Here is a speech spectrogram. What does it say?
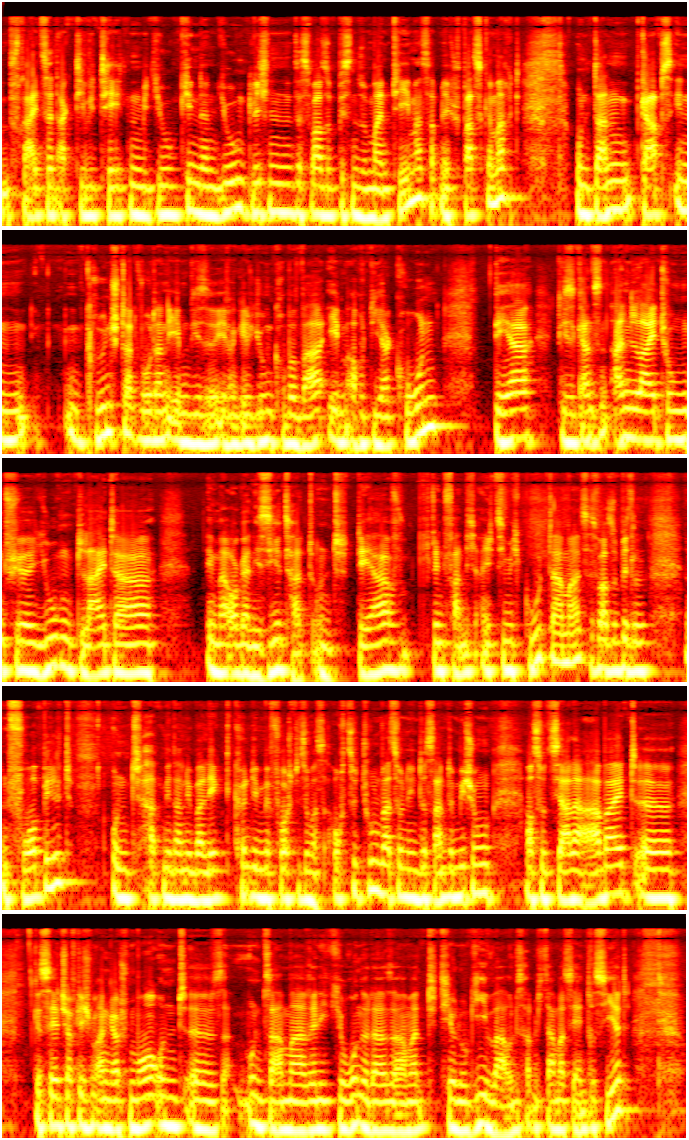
Freizeitaktivitäten mit Jugend, Kindern, Jugendlichen. Das war so ein bisschen so mein Thema. Es hat mir Spaß gemacht. Und dann gab es in, in Grünstadt, wo dann eben diese evangelische Jugendgruppe war, eben auch Diakon, der diese ganzen Anleitungen für Jugendleiter immer organisiert hat. Und der, den fand ich eigentlich ziemlich gut damals. Das war so ein bisschen ein Vorbild und hat mir dann überlegt, könnte ich mir vorstellen, sowas auch zu tun, weil so eine interessante Mischung aus sozialer Arbeit, äh, gesellschaftlichem Engagement und, äh, und sagen wir mal, Religion oder sagen wir mal, Theologie war. Und das hat mich damals sehr interessiert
